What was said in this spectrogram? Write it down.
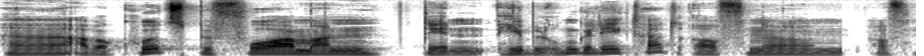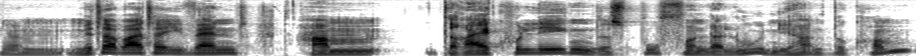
Äh, aber kurz bevor man den Hebel umgelegt hat auf einem, auf einem Mitarbeiter-Event, haben drei Kollegen das Buch von Lalu in die Hand bekommen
